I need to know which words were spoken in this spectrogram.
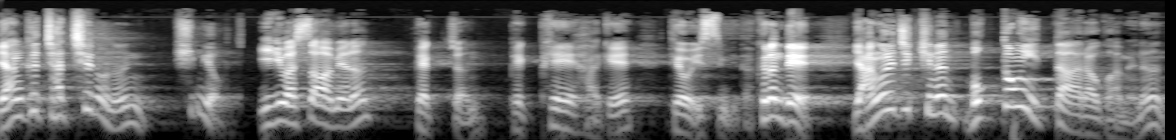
양 그 자체로는 힘이 없죠. 이리와 싸우면은 백전, 백패하게 되어 있습니다. 그런데 양을 지키는 목동이 있다라고 하면은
